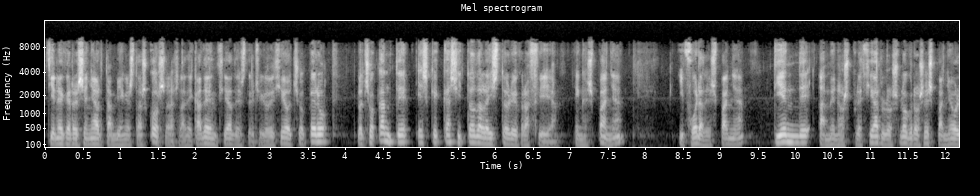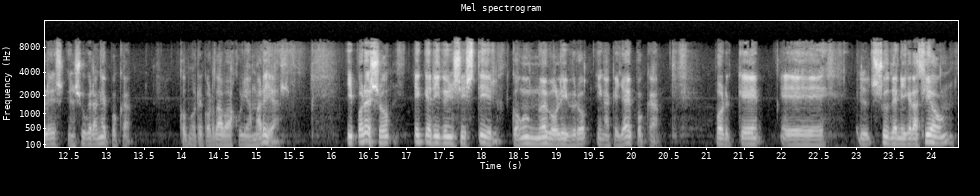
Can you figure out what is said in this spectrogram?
tiene que reseñar también estas cosas, la decadencia desde el siglo XVIII, pero lo chocante es que casi toda la historiografía en España y fuera de España tiende a menospreciar los logros españoles en su gran época, como recordaba Julián Marías. Y por eso he querido insistir con un nuevo libro en aquella época, porque eh, su denigración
